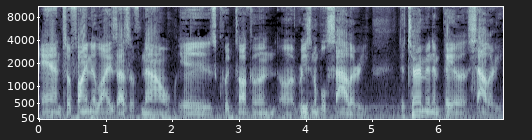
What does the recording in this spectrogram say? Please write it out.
And to finalize as of now is quick talk on uh, reasonable salary. Determine and pay a salary.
